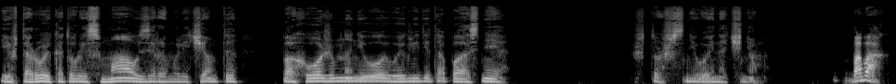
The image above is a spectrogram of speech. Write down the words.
и второй, который с Маузером или чем-то похожим на него, выглядит опаснее. Что ж, с него и начнем. Бабах!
